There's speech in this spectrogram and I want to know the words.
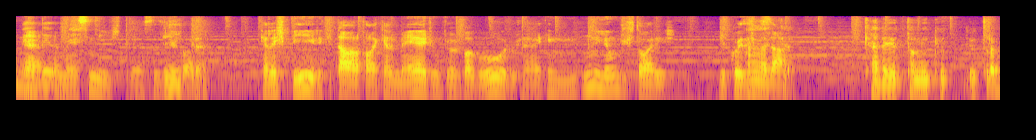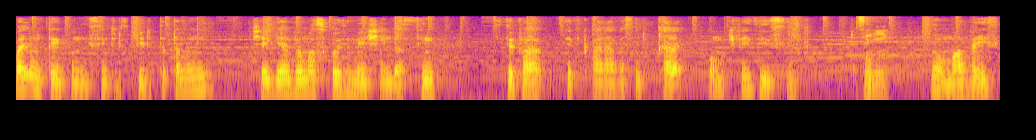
Meu é, Deus. minha mãe é sinistra, essas histórias. Eita. Que ela é espírita e tal, ela fala que ela é médium, vê os bagulhos, né? Aí tem um milhão de histórias de coisas Ah, bizarras. Cara, eu também, que eu, eu trabalho um tempo no centro espírita, eu também cheguei a ver umas coisas mexendo assim. Você, você parava assim, tipo, cara, como que fez isso? Sim. Não, uma vez,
